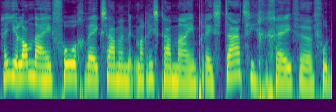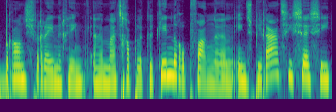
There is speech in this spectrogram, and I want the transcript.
Jolanda heeft vorige week samen met Mariska mij een presentatie gegeven voor de branchevereniging uh, Maatschappelijke Kinderopvang. Een inspiratiesessie.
